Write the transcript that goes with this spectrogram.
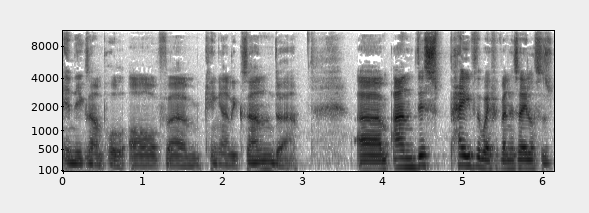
in the example of um, King Alexander. Um, and this paved the way for Venizelos'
